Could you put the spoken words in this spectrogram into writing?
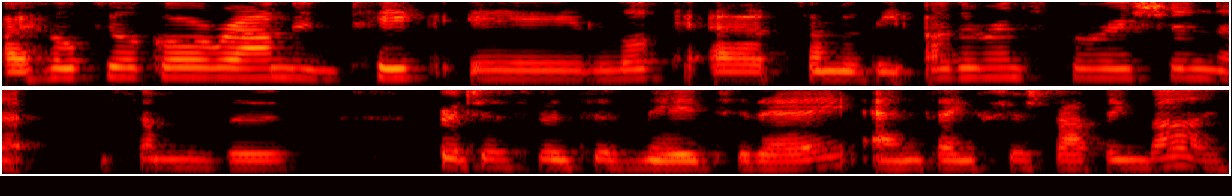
I hope you'll go around and take a look at some of the other inspiration that some of the participants have made today. And thanks for stopping by.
